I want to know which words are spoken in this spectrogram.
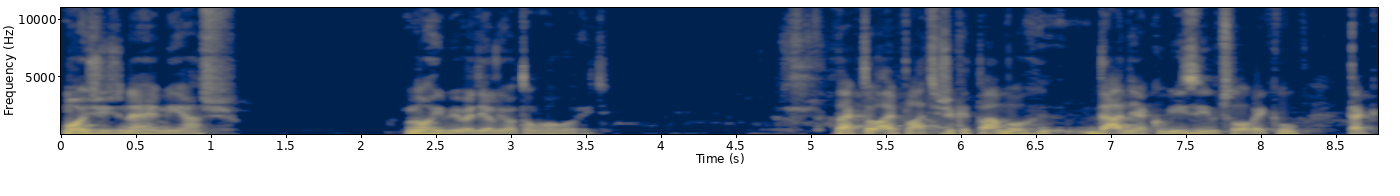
Mojžiš, Nehemiáš, mnohí by vedeli o tom hovoriť. A tak to aj platí, že keď Pán Boh dá nejakú víziu človeku, tak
